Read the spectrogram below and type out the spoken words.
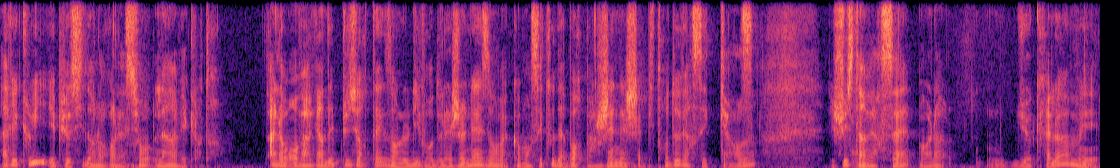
avec lui, et puis aussi dans leur relation l'un avec l'autre. Alors on va regarder plusieurs textes dans le livre de la Genèse, et on va commencer tout d'abord par Genèse chapitre 2, verset 15. Juste un verset, voilà, Dieu crée l'homme et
